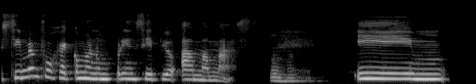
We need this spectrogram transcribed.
sí me enfoqué como en un principio a mamás. Y mm,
